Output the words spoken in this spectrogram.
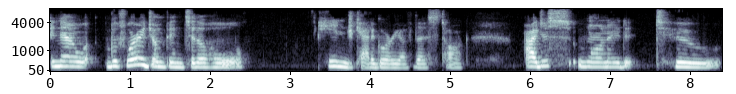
Now, before I jump into the whole hinge category of this talk, I just wanted to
